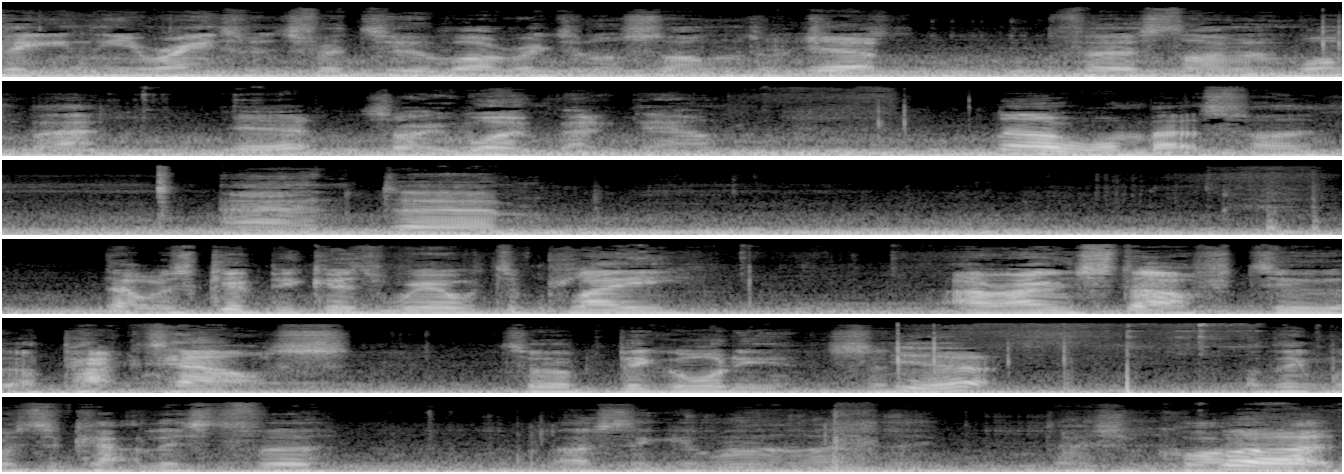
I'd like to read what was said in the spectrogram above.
completing the arrangements for two of our original songs, which Yep. was First Time and Wombat. Yeah. Sorry, Won't Back Down. No, Wombat's fine. And um, that was good because we were able to play our own stuff to a packed house, to a big audience. And Yeah. I think was the catalyst for us thinking, well, I think they actually quite Well, like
